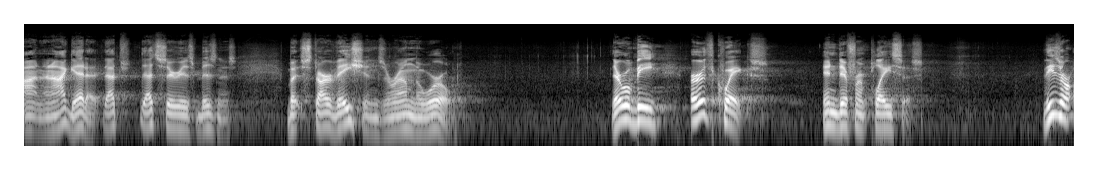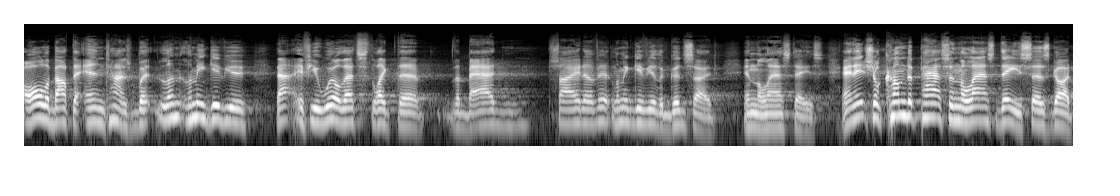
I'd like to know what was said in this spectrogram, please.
I, and I get it. That's that's serious business. But starvations around the world. There will be earthquakes in different places. These are all about the end times, but let, let me give you that, if you will, that's like the, the bad side of it. Let me give you the good side in the last days. And it shall come to pass in the last days, says God,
